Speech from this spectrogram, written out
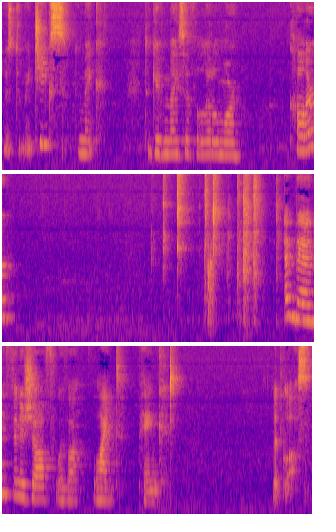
just to my cheeks to make to give myself a little more color. And then finish off with a light pink lip gloss.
